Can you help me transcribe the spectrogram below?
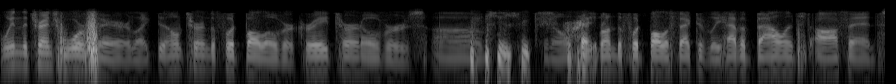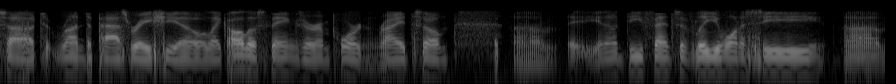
win the trench warfare, like don't turn the football over, create turnovers, um, you know, right. run the football effectively, have a balanced offense, uh, to run to pass ratio, like all those things are important, right? So, um, you know, defensively, you want to see. Um,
